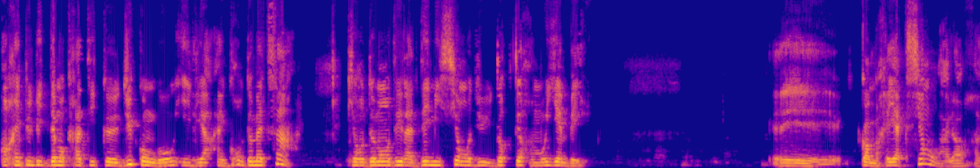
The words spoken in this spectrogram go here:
en République démocratique du Congo, il y a un groupe de médecins qui ont demandé la démission du docteur Mouyembe. Et comme réaction, alors, euh,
